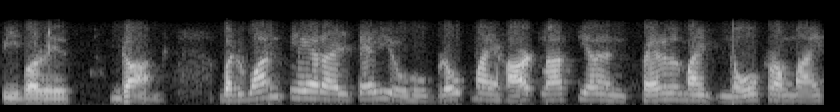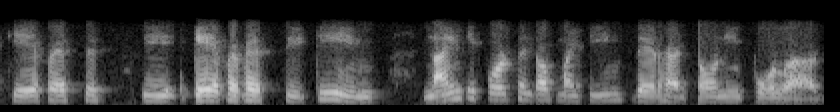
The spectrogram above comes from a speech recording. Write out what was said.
fever is gone. But one player I'll tell you who broke my heart last year, and Ferrell might know from my KFS KFC, KFFSC teams, 90% of my teams there had Tony Pollard.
